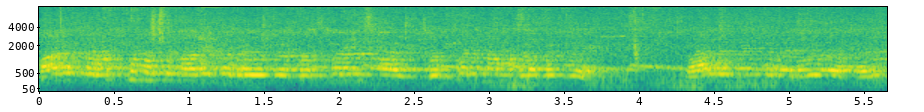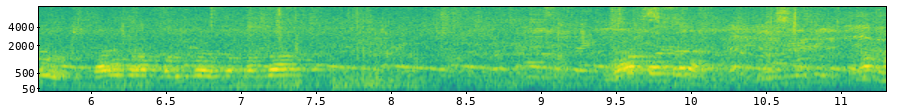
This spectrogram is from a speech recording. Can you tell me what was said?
ಮಾದಕ ವಸ್ತು ಮತ್ತು ಮಾದಕ ದ್ರವ್ಯಗಳ ದುಷ್ಪರಿಣಾಮ ದುಷ್ಪರಿಣಾಮಗಳ ಬಗ್ಗೆ ಸಾರ್ವಜನಿಕರ ಅರಿವು ಕಾರ್ಯಕ್ರಮ ಮುಗಿಸುವ ಸಂಬಂಧ ಯಾಕಂದ್ರೆ ನಮ್ಮ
